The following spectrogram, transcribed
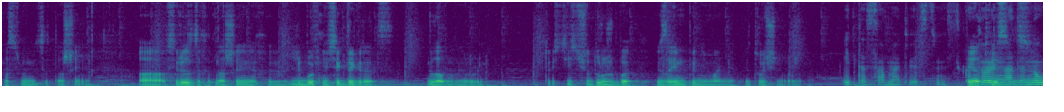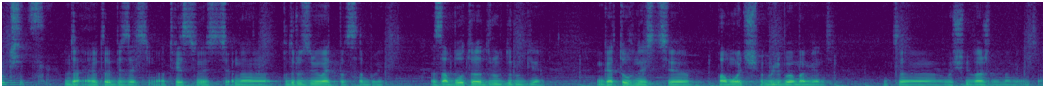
построены эти отношения. А в серьезных отношениях э, любовь не всегда играет главную роль. То есть есть еще дружба, взаимопонимание. Это очень важно. И та самая ответственность, которой надо научиться. Да, это обязательно. Ответственность, она подразумевает под собой заботу о друг друге, готовность э, помочь в любой момент. Это очень важные моменты.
